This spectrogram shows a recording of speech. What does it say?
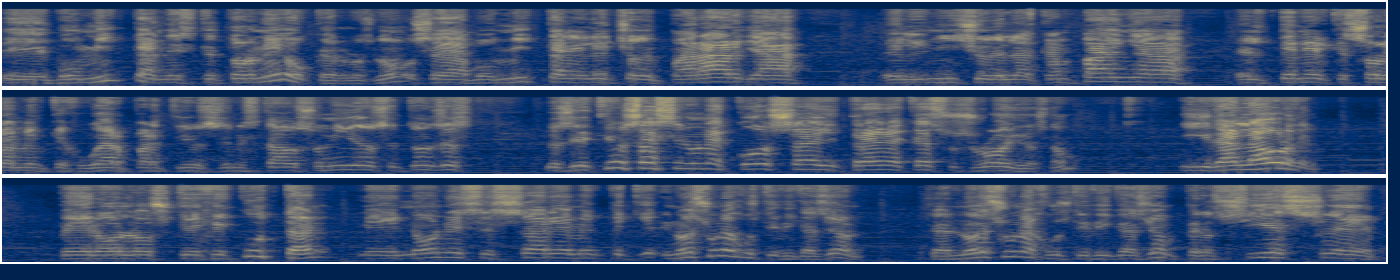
eh, vomitan este torneo, Carlos, ¿no? O sea, vomitan el hecho de parar ya el inicio de la campaña, el tener que solamente jugar partidos en Estados Unidos. Entonces, los directivos hacen una cosa y traen acá sus rollos, ¿no? Y dan la orden. Pero los que ejecutan eh, no necesariamente quieren, no es una justificación, o sea, no es una justificación, pero sí es eh,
